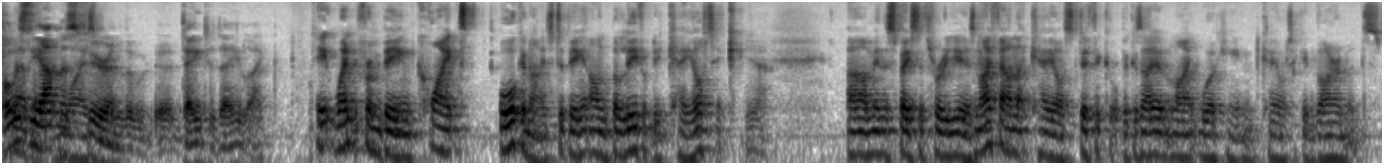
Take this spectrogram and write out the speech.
What was the atmosphere and the day to day like? It went from being quite organised to being unbelievably chaotic. Yeah. um, in the space of three years. And I found that chaos difficult because I don't like working in chaotic environments.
